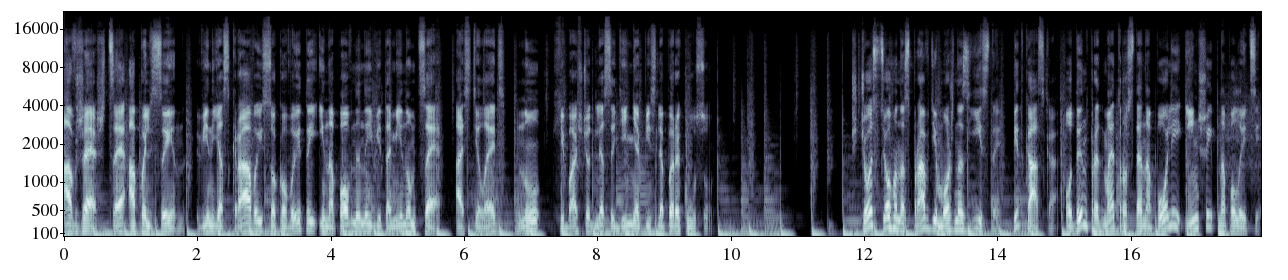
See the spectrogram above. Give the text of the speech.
А вже ж, це апельсин. Він яскравий, соковитий і наповнений вітаміном С. А стілець, ну, хіба що для сидіння після перекусу. Що з цього насправді можна з'їсти? Підказка: один предмет росте на полі, інший на полиці.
